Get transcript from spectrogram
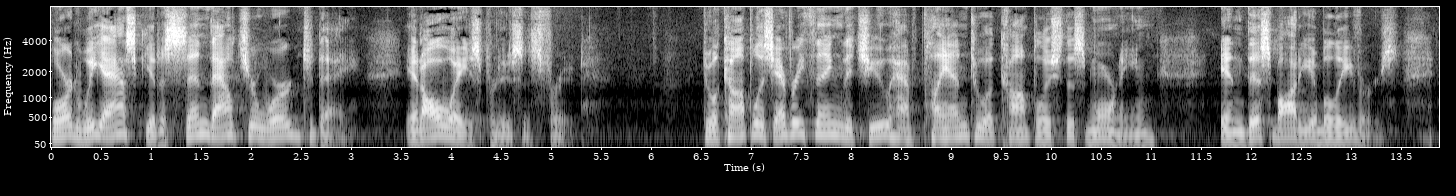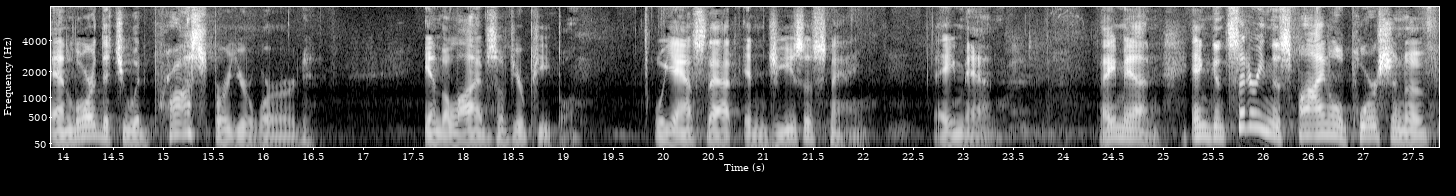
Lord, we ask you to send out your word today. It always produces fruit. To accomplish everything that you have planned to accomplish this morning in this body of believers. And Lord, that you would prosper your word in the lives of your people. We ask that in Jesus' name. Amen. Amen. In considering this final portion of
